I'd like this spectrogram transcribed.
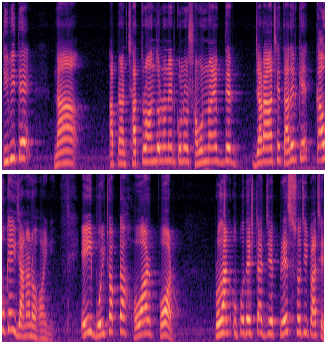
টিভিতে, না আপনার ছাত্র আন্দোলনের কোনো সমন্বয়কদের যারা আছে তাদেরকে কাউকেই জানানো হয়নি। এই বৈঠকটা হওয়ার পর প্রধান উপদেষ্টার যে প্রেস সচিব আছে,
